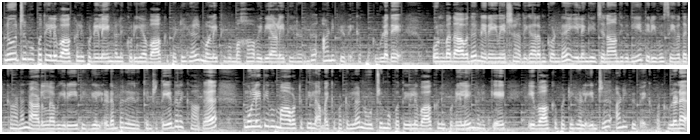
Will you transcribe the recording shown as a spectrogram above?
நூற்று முப்பத்தேழு வாக்களிப்பு நிலையங்களுக்குரிய வாக்குப்பெட்டிகள் முல்லைத்தீவு மகா வித்தியாலயத்திலிருந்து அனுப்பி வைக்கப்பட்டுள்ளது. ஒன்பதாவது நிறைவேற்ற அதிகாரம் கொண்ட இலங்கை ஜனாதிபதியை தெரிவு செய்வதற்கான நாடளாவிய ரீதியில் இடம்பெற இருக்கின்ற தேர்தலுக்காக முல்லைத்தீவு மாவட்டத்தில் அமைக்கப்பட்டுள்ள நூற்று முப்பத்தேழு வாக்களிப்பு நிலையங்களுக்கே இவ்வாக்குப்பெட்டிகள் இன்று அனுப்பி வைக்கப்பட்டுள்ளன.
